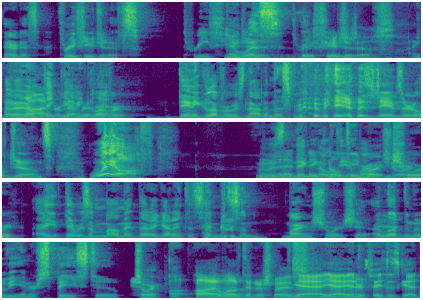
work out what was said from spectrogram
There it is. Three Fugitives. Three fugitives. It was, Three fugitives. I but do I don't not think Danny remember that. Glover. Danny Glover was not in this movie. It was James Earl Jones. Way off. It was Yeah, Nick, Nolte, and Martin, Short. Short. I there was a moment that I got into some some Martin Short shit. I Yeah. love the movie Inner Space too. Sure. Oh, I loved Inner Space. Yeah, yeah. Inner Space is good.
